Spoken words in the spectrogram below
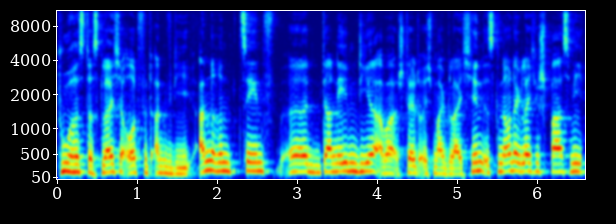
du hast das gleiche Outfit an wie die anderen zehn äh, da neben dir, aber stellt euch mal gleich hin, ist genau der gleiche Spaß wie,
